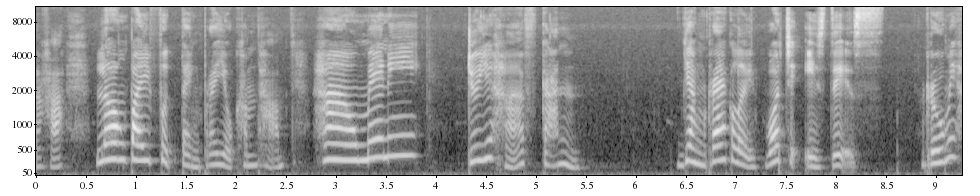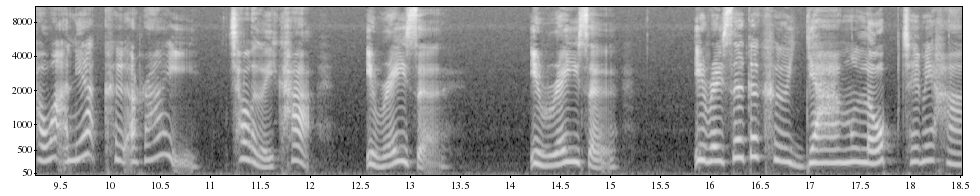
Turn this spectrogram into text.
นะคะ ลองไปฝึกแต่งประโยคคำถาม how many do you have กัน อย่างแรกเลย what is this รู้ไหมคะว่าอันเนี้ยคืออะไร เฉลยค่ะ eraser eraser eraser ก็คือยางลบใช่ไหมคะ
